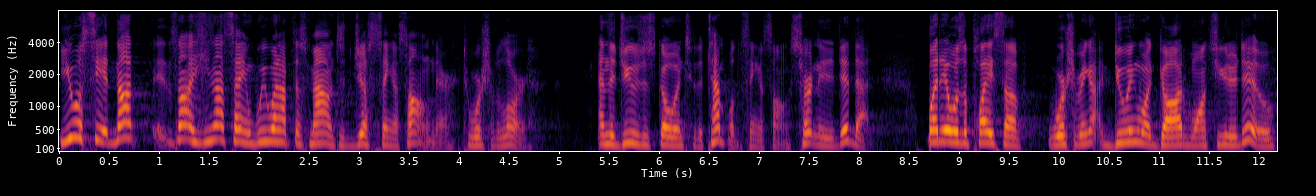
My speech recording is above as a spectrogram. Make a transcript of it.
you will see it not, it's not, he's not saying we went up this mountain to just sing a song there, to worship the Lord. And the Jews just go into the temple to sing a song. Certainly they did that. But it was a place of worshiping God, doing what God wants you to do,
